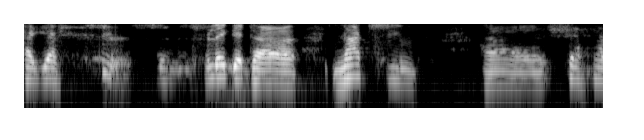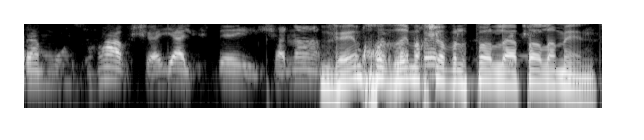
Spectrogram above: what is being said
הישיר של מפלגת הנאצים השחר המוזהב שהיה לפני שנה. והם חוזרים עכשיו לפרלמנט.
